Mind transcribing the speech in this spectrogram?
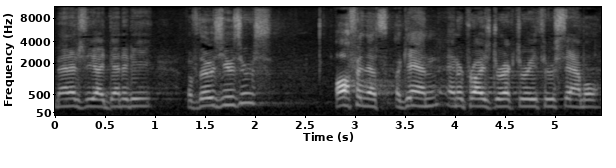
manage the identity of those users. Often that's, again, enterprise directory through SAML.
